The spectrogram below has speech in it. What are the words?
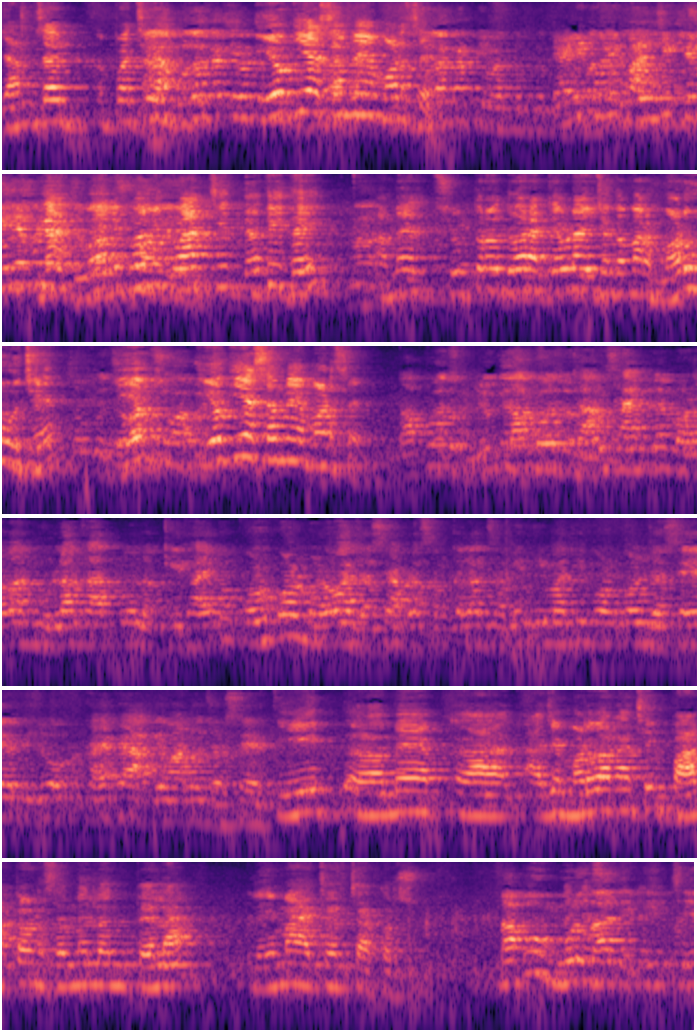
જામ સાહેબ પછી યોગ્ય સમયે મળશે. મુલાકાતની વાત તો- ટેલિફોનિક વાતચીત નથી થઈ. અમે સૂત્રો દ્વારા કેવડાવ્યું છે કે અમારે મળવું છે? યોગ્ય સમયે મળશે. બાપુ યોગ્ય બાપુ સમજો. જામ મુલાકાતનું નક્કી થાય તો કોણ કોણ મળવા જશે? આપણા સંકલન સમિતિમાંથી કોણ કોણ જશે? બીજો કયા કયા આગેવાનો જશે? એ અમે આજે મળવાના છે પાટણ સંમેલન પહેલા. એટલે એમાં આ ચર્ચા કરશું. બાપુ મૂળ વાત એટલી છે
